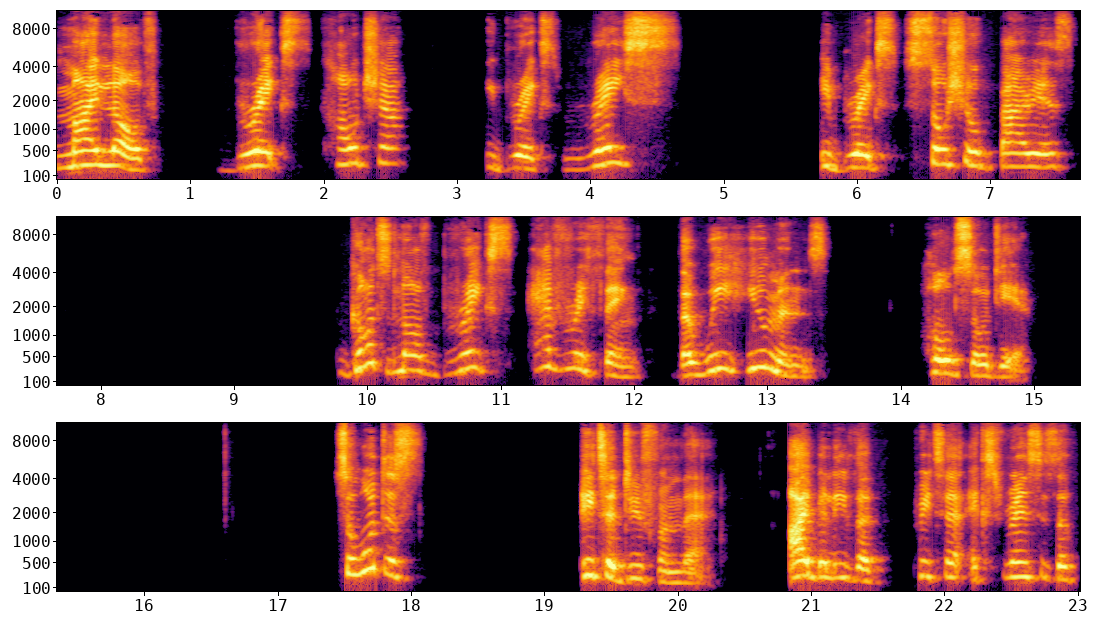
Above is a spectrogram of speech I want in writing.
My love breaks culture, it breaks race, it breaks social barriers, God's love breaks everything that we humans hold so dear. So, what does Peter do from there? I believe that Peter experiences a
